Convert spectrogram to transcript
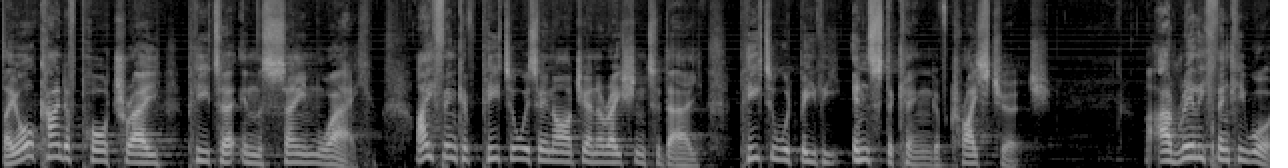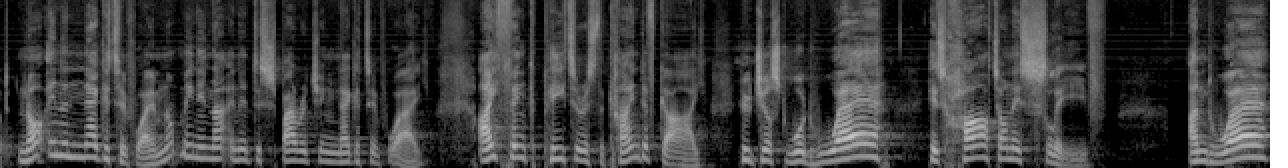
they all kind of portray Peter in the same way. I think if Peter was in our generation today, Peter would be the insta king of Christchurch. I really think he would. Not in a negative way. I'm not meaning that in a disparaging, negative way. I think Peter is the kind of guy who just would wear his heart on his sleeve and wear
